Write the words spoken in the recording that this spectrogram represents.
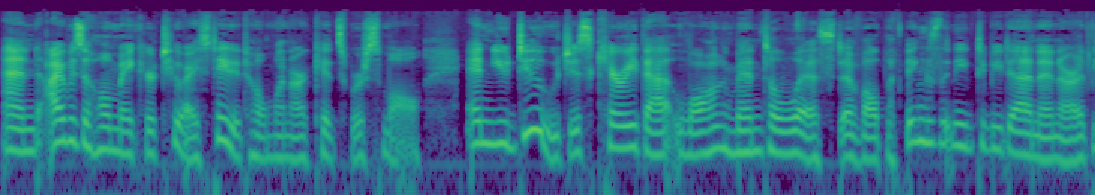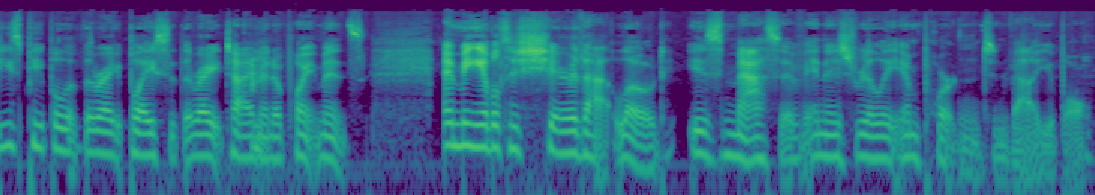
And I was a homemaker too. I stayed at home when our kids were small. And you do just carry that long mental list of all the things that need to be done and are these people at the right place at the right time and appointments. And being able to share that load is massive and is really important and valuable.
